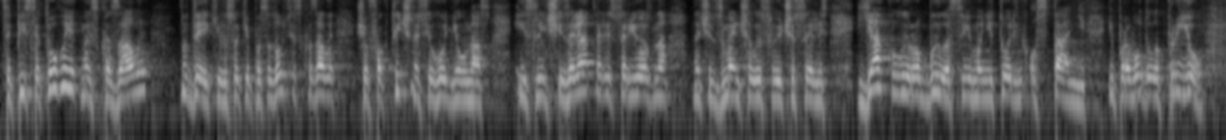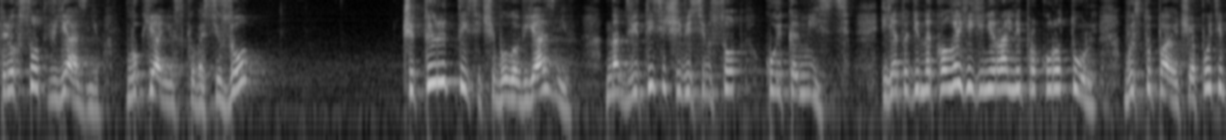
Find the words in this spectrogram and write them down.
Це після того, як ми сказали, ну деякі високі посадовці сказали, що фактично сьогодні у нас і слідчі ізолятори серйозно значить, зменшили свою чисельність. Я коли робила свій моніторинг останній і проводила прийом 300 в'язнів Лук'янівського СІЗО, 4 тисячі було в'язнів на 2800 койка-місць. І я тоді на колегії Генеральної прокуратури, виступаючи, а потім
